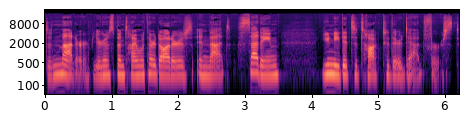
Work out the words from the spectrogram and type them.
didn't matter. If you're going to spend time with our daughters in that setting, you needed to talk to their dad first.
